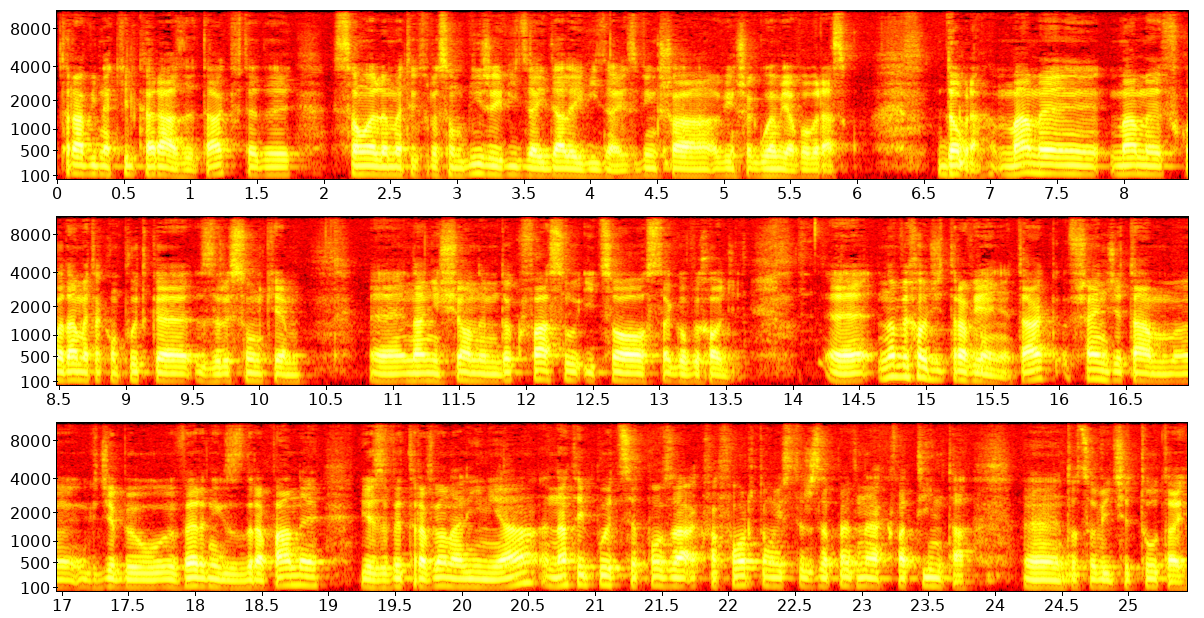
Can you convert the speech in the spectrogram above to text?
trawi na kilka razy, tak? Wtedy są elementy, które są bliżej widza i dalej widza, jest większa, większa głębia w obrazku. Dobra, mamy, mamy, wkładamy taką płytkę z rysunkiem e, naniesionym do kwasu i co z tego wychodzi? E, No wychodzi trawienie, tak? Wszędzie tam, e, gdzie był wernik zdrapany, jest wytrawiona linia. Na tej płytce poza akwafortą jest też zapewne akwatinta. E, To co widzicie tutaj.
